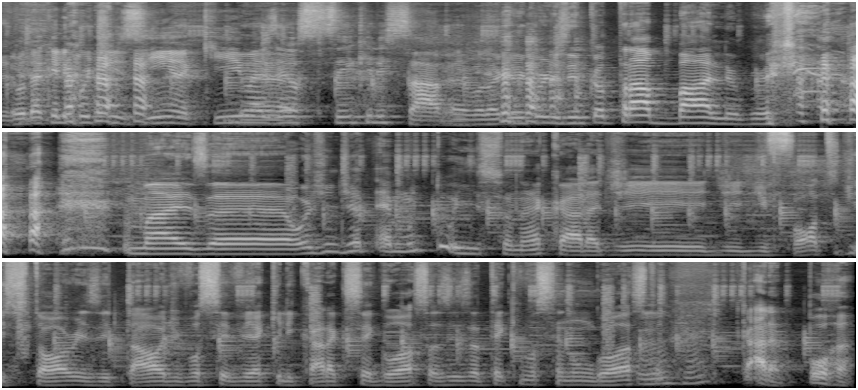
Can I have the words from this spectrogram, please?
Eu vou dar aquele curtizinho aqui, é. mas eu sei que ele sabe. É, vou dar aquele curtizinho porque eu trabalho mas é, hoje em dia é muito isso, né, cara? De, de, de fotos, de stories e tal, de você ver aquele cara que você gosta, às vezes até que você não gosta. Uhum. Cara, porra,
